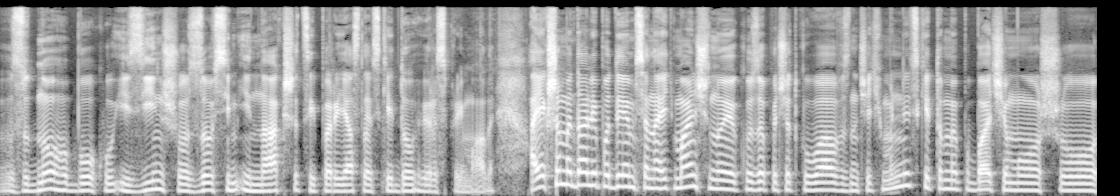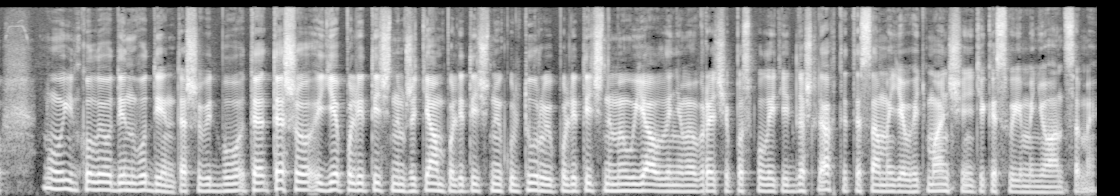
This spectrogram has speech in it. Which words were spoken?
з одного боку і з іншого зовсім інакше цей Переяславський договір сприймали. А якщо ми далі подивимося на Гетьманщину, яку започаткував значить, Хмельницький, то ми побачимо, що ну, інколи один в один те, що відбув... те, те, що є політичним життям, політичною культурою, політичними уявленнями в Речі Посполитій для шляхти, те саме є в Гетьманщині, тільки своїми нюансами.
